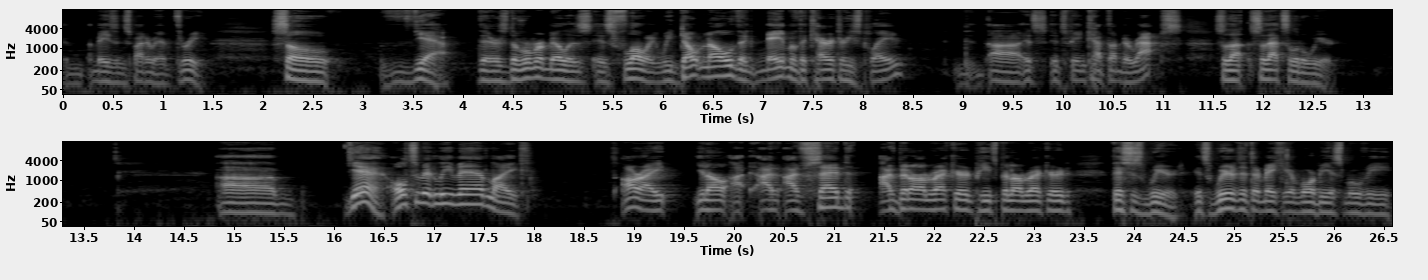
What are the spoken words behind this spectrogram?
in Amazing Spider-Man 3. So yeah, there's the rumor mill is is flowing. We don't know the name of the character he's playing. Uh it's it's being kept under wraps. So that so that's a little weird. Um yeah, ultimately man like all right, you know, I, I I've said I've been on record, Pete's been on record this is weird. It's weird that they're making a Morbius movie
